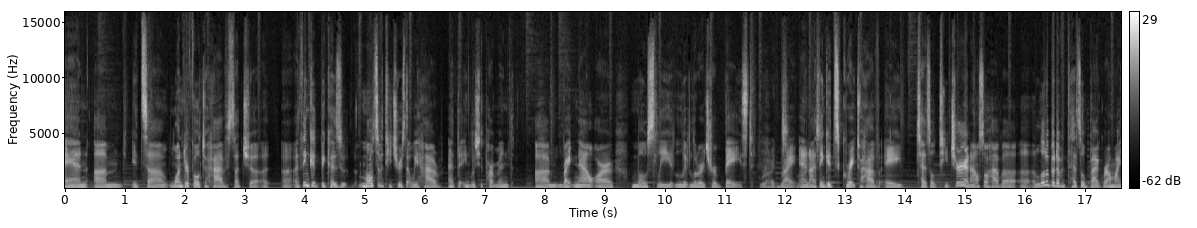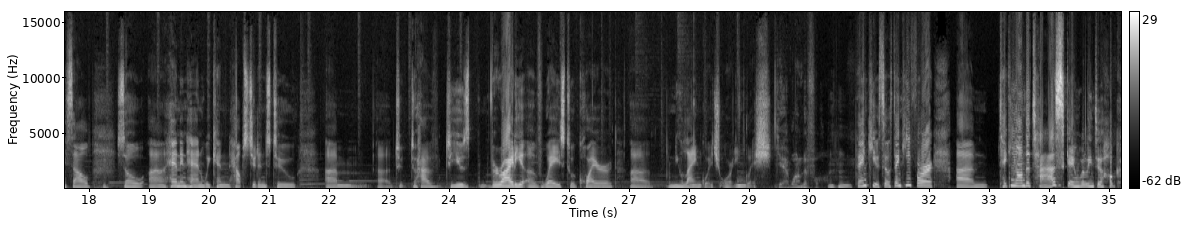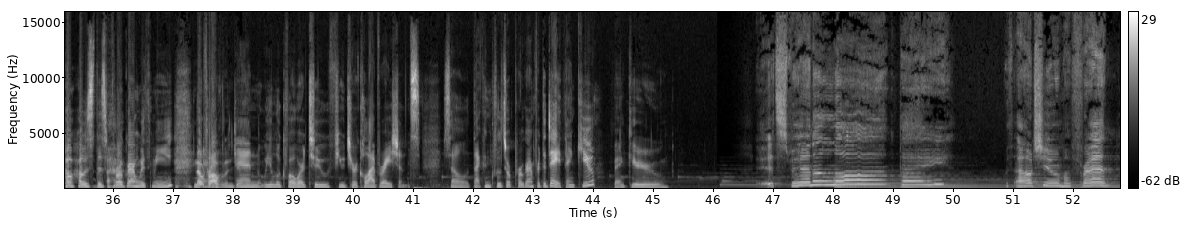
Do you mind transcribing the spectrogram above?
and um, it's uh, wonderful to have such a, a, a I think it because most of the teachers that we have at the English department um, right now are mostly lit- literature based. Right, Right. And. I think it's great to have a TESOL teacher, and I also have a, a, a little bit of a TESOL background myself. so uh, hand in hand, we can help students to. Um, uh, to, to have to use variety of ways to acquire uh, new language or English. Yeah, wonderful. Mhm. Thank you. So thank you for um, taking on the task and willing to ho- co-host this program with me. No And- problem, Jenny. And we look forward to future collaborations. So that concludes our program for today. Thank you. Thank you. It's been a long day without you, my friend.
